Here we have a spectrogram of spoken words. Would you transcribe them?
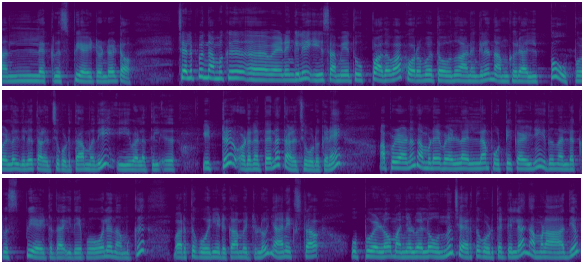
നല്ല ക്രിസ്പി ആയിട്ടുണ്ട് കേട്ടോ ചിലപ്പോൾ നമുക്ക് വേണമെങ്കിൽ ഈ സമയത്ത് ഉപ്പ് അഥവാ കുറവ് തോന്നുകയാണെങ്കിൽ നമുക്കൊരു അല്പം ഉപ്പ് വെള്ളം ഇതിൽ തളിച്ച് കൊടുത്താൽ മതി. ഈ വെള്ളത്തിൽ ഇട്ട് ഉടനെ തന്നെ തളിച്ച് കൊടുക്കണേ. അപ്പോഴാണ് നമ്മുടെ വെള്ളം എല്ലാം പൊട്ടിക്കഴിഞ്ഞ് ഇത് നല്ല ക്രിസ്പി ആയിട്ട് ഇതേപോലെ നമുക്ക് വറുത്ത് കോരി എടുക്കാൻ പറ്റുള്ളൂ. ഞാൻ എക്സ്ട്രാ ഉപ്പ് വെള്ളമോ മഞ്ഞൾ വെള്ളമോ ഒന്നും ചേർത്ത് കൊടുത്തിട്ടില്ല. നമ്മൾ ആദ്യം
